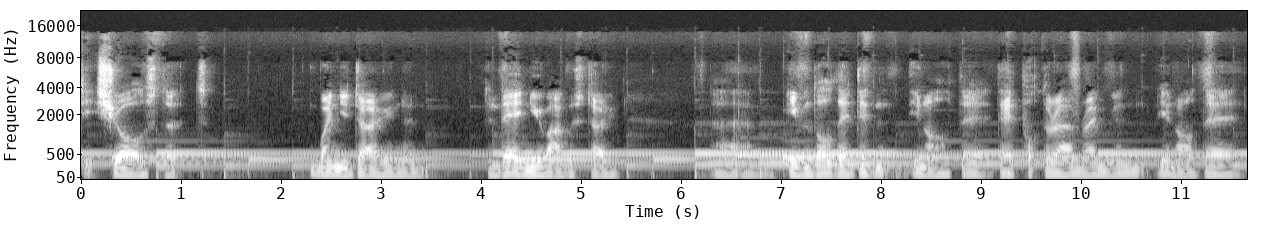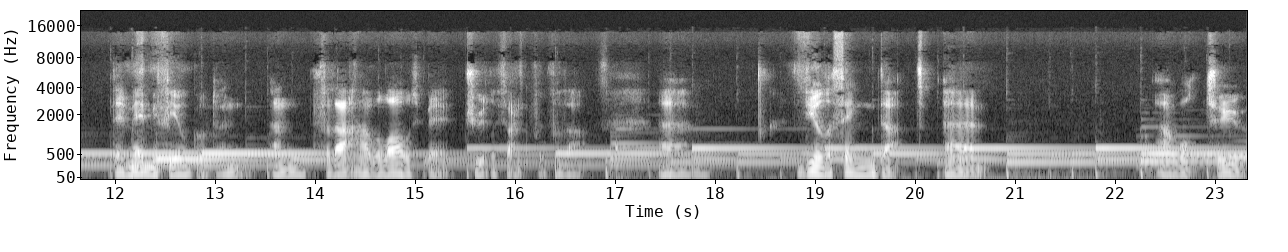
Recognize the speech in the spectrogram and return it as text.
it shows that when you're down and and they knew I was down. Um, even though they didn't, you know, they, they put their arm around me and, you know, they they made me feel good and and for that, I will always be truly thankful for that. Um, the other thing that um, I want to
